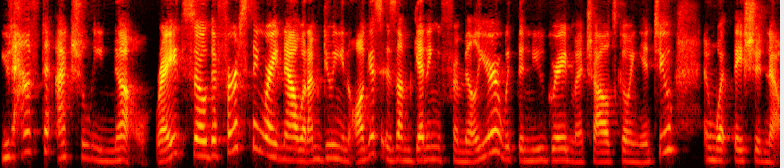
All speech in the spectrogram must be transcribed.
You'd have to actually know, right? So the first thing right now, what I'm doing in August is I'm getting familiar with the new grade my child's going into and what they should know.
